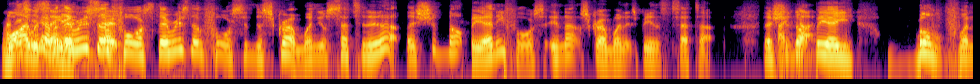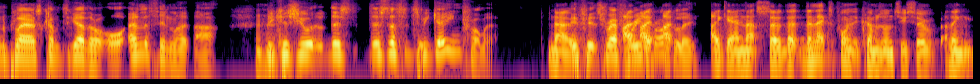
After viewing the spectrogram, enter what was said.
Well, what I this would Yeah, say but that, there is no so- force. There is no force in the scrum when you're setting it up. There should not be any force in that scrum when it's being set up. There should no- not be a bump when the players come together or anything like that Mhm. because you there's there's nothing to be gained from it no, if it's refereed I- I- properly. again, that's so that the next point that comes on to so I think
